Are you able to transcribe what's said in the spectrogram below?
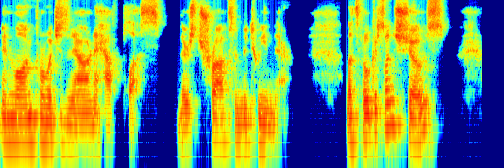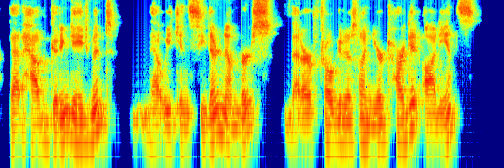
and long form, which is an hour and a half plus. There's troughs in between there. let's focus on shows that have good engagement, that we can see their numbers, that are focused on your target audience.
